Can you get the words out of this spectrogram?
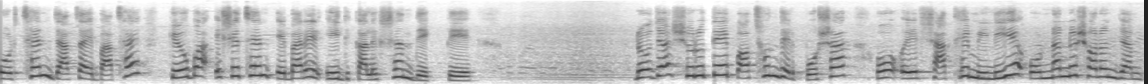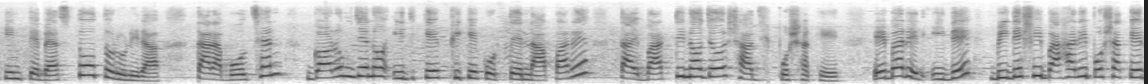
করছেন যাচাই বাছাই কেউ বা এসেছেন এবারের ঈদ কালেকশন দেখতে। রোজার শুরুতে পছন্দের পোশাক ও এর সাথে মিলিয়ে অন্যান্য সরঞ্জাম কিনতে ব্যস্ত তরুণীরা। তারা বলছেন গরম যেন ঈদকে ফিকে করতে না পারে তাই বাড়তি নজর সাজ পোশাকে। এবারের ঈদে বিদেশি বাহারি পোশাকের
